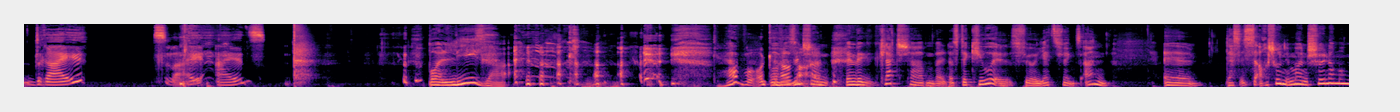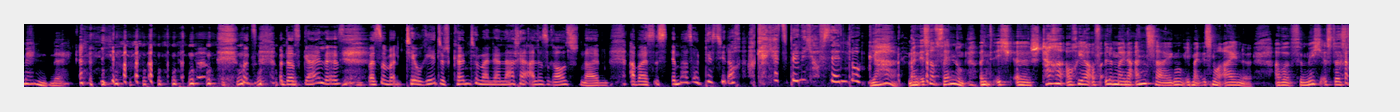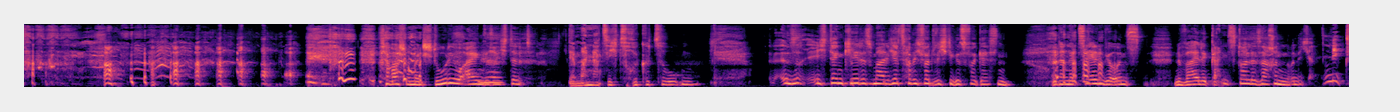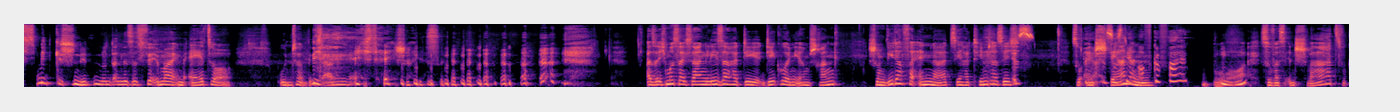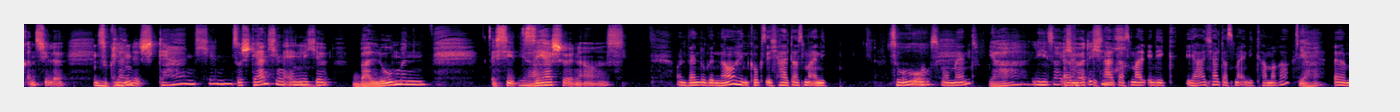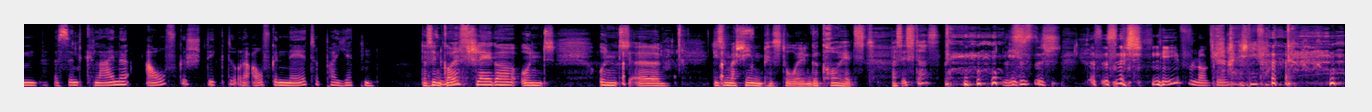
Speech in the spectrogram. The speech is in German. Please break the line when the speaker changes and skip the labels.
drei, zwei, eins.
Boah, Lisa.
Gerburg,
Boah, wir sind schon, wenn wir geklatscht haben, weil das der Cue ist für jetzt fängt's an. Äh, das ist auch schon immer ein schöner Moment, ne?
Und, und, das Geile ist, weißt du, man, theoretisch könnte man ja nachher alles rausschneiden. Aber es ist immer so ein bisschen auch, okay, jetzt bin ich auf Sendung.
Ja, man ist auf Sendung. Und ich äh, starre auch hier auf alle meine Anzeigen. Ich meine, ist nur eine. Aber für mich ist das. ich habe auch schon mein Studio eingerichtet. Der Mann hat sich zurückgezogen. Also ich denke jedes Mal, jetzt habe ich was Wichtiges vergessen. Und dann erzählen wir uns eine Weile ganz tolle Sachen und ich habe nichts mitgeschnitten und dann ist es für immer im Äther untergegangen. Echt scheiße. Also ich muss euch sagen, Lisa hat die Deko in ihrem Schrank schon wieder verändert. Sie hat hinter sich ist, so ein ja, Sternen. Ist
dir aufgefallen?
Boah, mhm. sowas in Schwarz, wo ganz viele so mhm. kleine Sternchen, so Sternchenähnliche mhm. Ballumen. Es sieht ja. sehr schön aus.
Und wenn du genau hinguckst, ich halte das mal in die
so.
Ups, Moment.
Ja, Lisa, ich ähm, höre dich
Ich halte das mal in die, ja, ich halte das mal in die Kamera.
Ja.
Ähm, es sind kleine aufgestickte oder aufgenähte Pailletten.
Das sind Golfschläger und und äh, diese Maschinenpistolen gekreuzt. Was ist das?
Das ist eine, das ist eine Schneeflocke.
Ach, eine Schneeflocke.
